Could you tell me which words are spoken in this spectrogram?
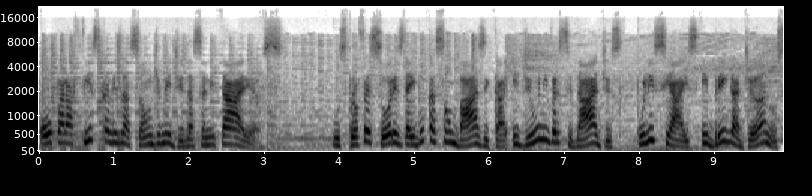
ou para a fiscalização de medidas sanitárias. Os professores da educação básica e de universidades, policiais e brigadianos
